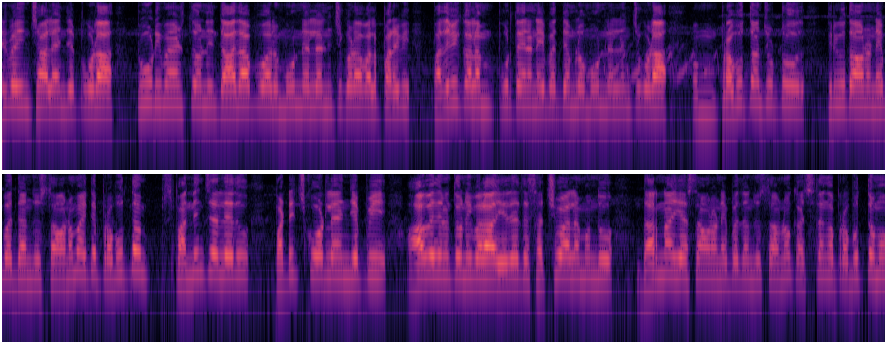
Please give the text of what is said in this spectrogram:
నిర్వహించాలి అని చెప్పి కూడా టూ డిమాండ్స్తో దాదాపు వాళ్ళు మూడు నెలల నుంచి కూడా వాళ్ళ పదవి పదవీకాలం పూర్తయిన నేపథ్యంలో మూడు నెలల నుంచి కూడా ప్రభుత్వం చుట్టూ తిరుగుతా ఉన్న నేపథ్యాన్ని చూస్తూ ఉన్నాం. అయితే ప్రభుత్వం స్పందించలేదు పట్టించుకోవట్లేదని అని చెప్పి ఆవేదనతో ఇవాళ ఏదైతే సచివాలయం ముందు ధర్నా చేస్తా ఉన్న నేపథ్యం చూస్తా ఉన్నాం. ఖచ్చితంగా ప్రభుత్వము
